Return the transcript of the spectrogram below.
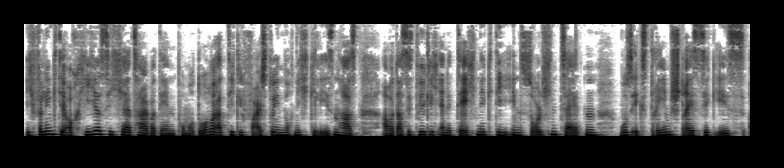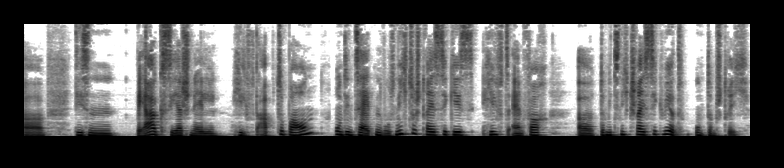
Ich verlinke dir auch hier sicherheitshalber den Pomodoro-Artikel, falls du ihn noch nicht gelesen hast. Aber das ist wirklich eine Technik, die in solchen Zeiten, wo es extrem stressig ist, äh, diesen Berg sehr schnell hilft abzubauen. Und in Zeiten, wo es nicht so stressig ist, hilft es einfach, äh, damit es nicht stressig wird, unterm Strich.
